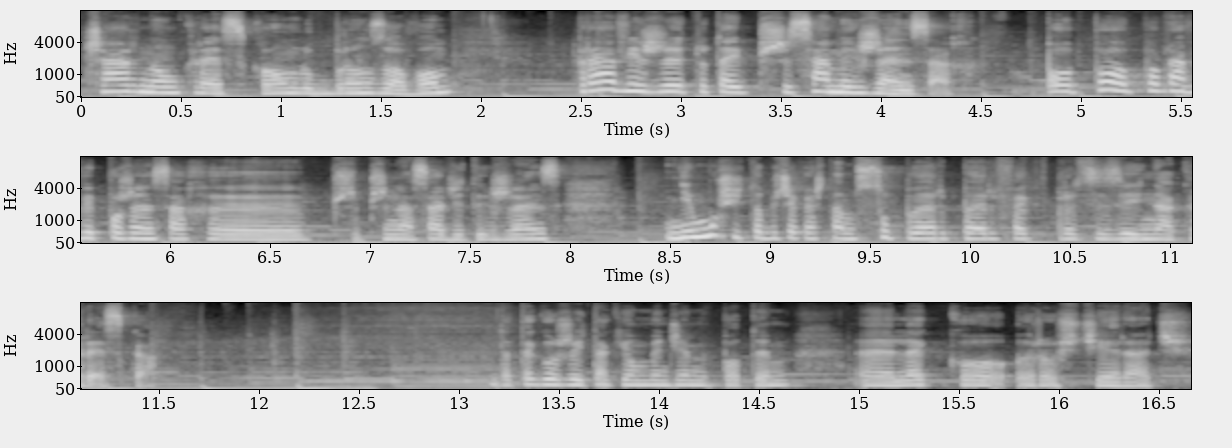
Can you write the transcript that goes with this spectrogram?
czarną kreską lub brązową prawie, że tutaj przy samych rzęsach. Po, po, po prawie po rzęsach, przy, przy nasadzie tych rzęs. Nie musi to być jakaś tam super, perfekt, precyzyjna kreska. Dlatego, że i tak ją będziemy potem lekko rozcierać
